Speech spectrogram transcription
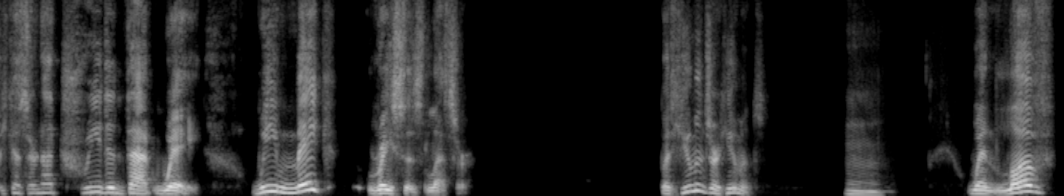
because they're not treated that way. We make races lesser, but humans are humans. Hmm. When love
